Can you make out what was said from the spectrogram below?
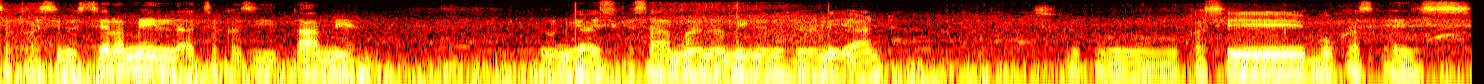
Saka si Master Ramil at saka si Tamil. Doon guys, kasama namin ng nanghalian. So, kasi bukas guys,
